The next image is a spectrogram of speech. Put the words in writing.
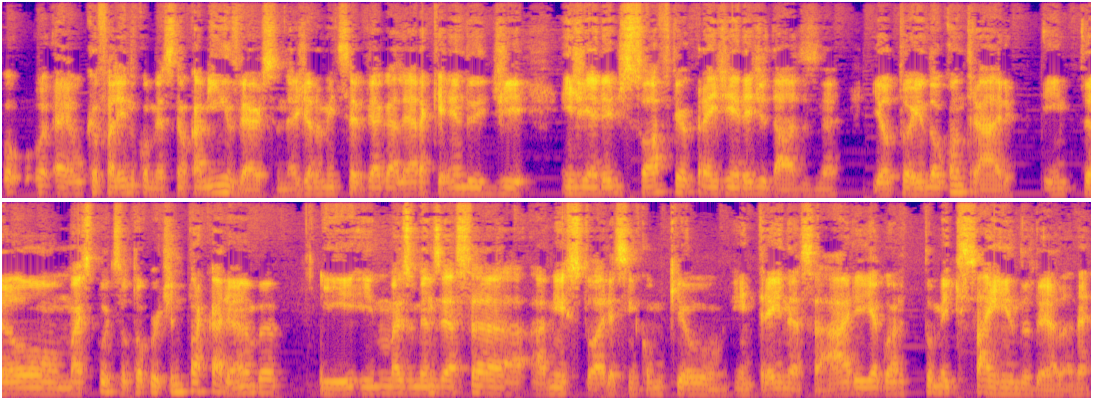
o, é, o que eu falei no começo, né, o caminho inverso, né? Geralmente você vê a galera querendo ir de engenharia de software para engenharia de dados, né? E eu tô indo ao contrário. Então, mas putz, eu tô curtindo pra caramba. E, e, mais ou menos essa a minha história, assim, como que eu entrei nessa área e agora tô meio que saindo dela, né?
